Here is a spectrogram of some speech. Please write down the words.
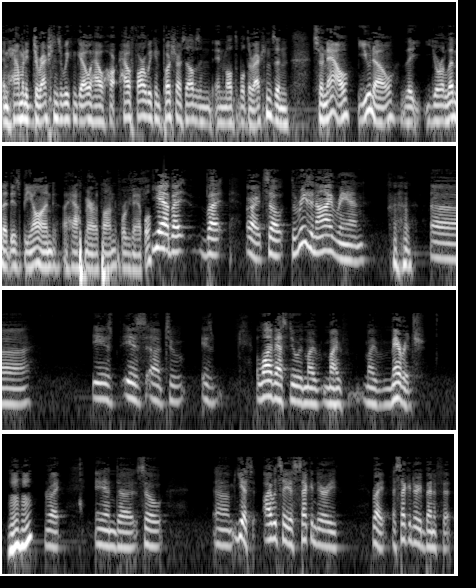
in how many directions we can go, how how far we can push ourselves in, in multiple directions. And so now you know that your limit is beyond a half marathon, for example. yeah, but but all right. So the reason I ran uh, is is uh, to is a lot of it has to do with my my my marriage, mm-hmm. right? And uh, so um, yes, I would say a secondary right a secondary benefit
